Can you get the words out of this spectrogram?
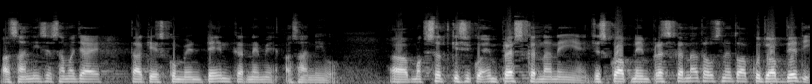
آسانی سے سمجھ آئے تاکہ اس کو مینٹین کرنے میں آسانی ہو۔ مقصد کسی کو امپریس کرنا نہیں ہے۔ جس کو آپ نے امپریس کرنا تھا، اس نے تو آپ کو جاب دے دی۔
